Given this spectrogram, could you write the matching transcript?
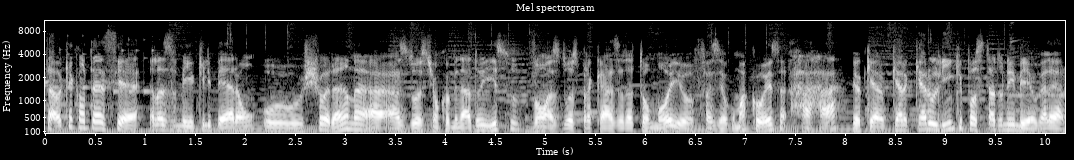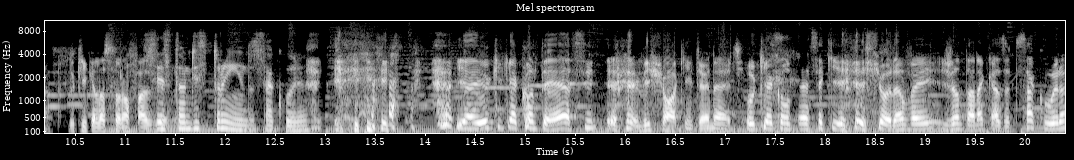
Tá, o que acontece é, elas meio que liberam o Chorana, a- as duas tinham combinado isso, vão as duas pra casa da Tomoyo fazer alguma coisa, haha. Eu quero, quero, quero o link postado no e-mail, galera, do que, que elas foram Vocês fazer. estão destruindo Sakura. E aí o que que acontece? Me choca a internet. O que acontece é que Choran vai jantar na casa de Sakura,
